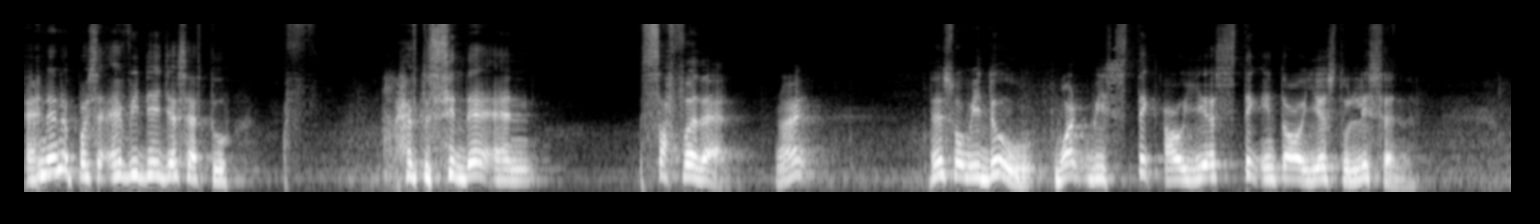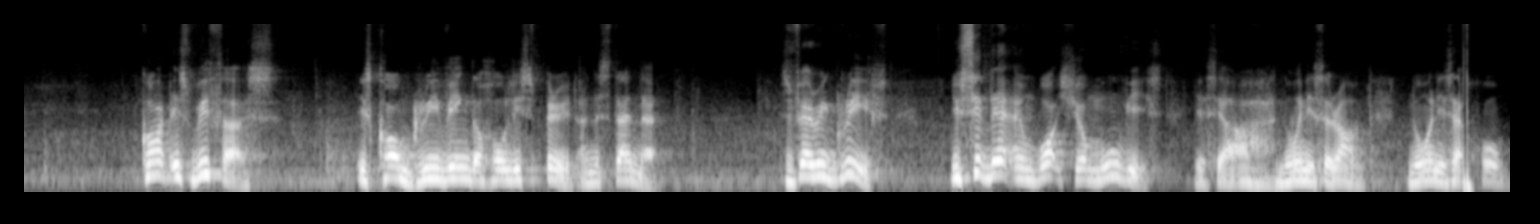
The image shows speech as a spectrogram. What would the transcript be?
And then the person every day just have to have to sit there and suffer that, right? That's what we do. What we stick our ears, stick into our ears to listen. God is with us. It's called grieving the Holy Spirit. Understand that? It's very grieved. You sit there and watch your movies. You say, ah, no one is around. No one is at home.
